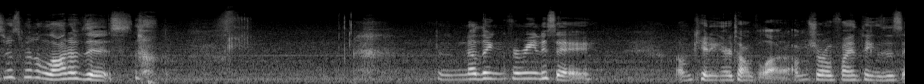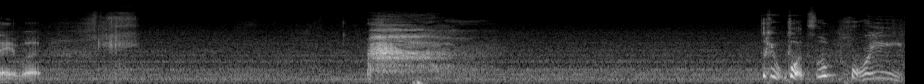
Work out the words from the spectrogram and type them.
It's just been a lot of this. Nothing for me to say. I'm kidding, I talk a lot. I'm sure I'll find things to say, but. What's the point?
